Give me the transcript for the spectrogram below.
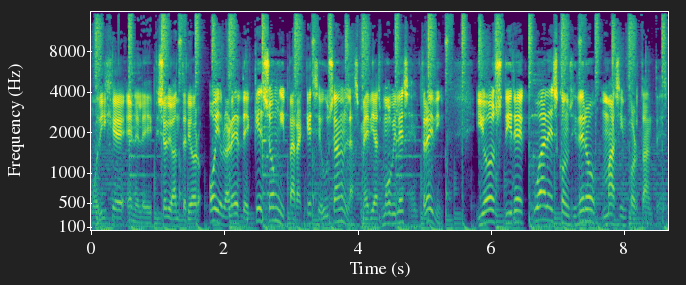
como dije en el episodio anterior, hoy hablaré de qué son y para qué se usan las medias móviles en trading y os diré cuáles considero más importantes.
